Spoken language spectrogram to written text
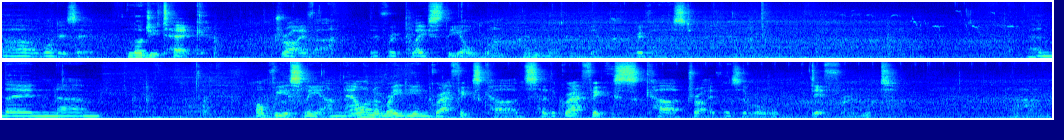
uh, what is it? Logitech driver. They've replaced the old one. I'm not going to get that reversed. And then um, obviously I'm now on a Radeon graphics card, so the graphics card drivers are all different. Um,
